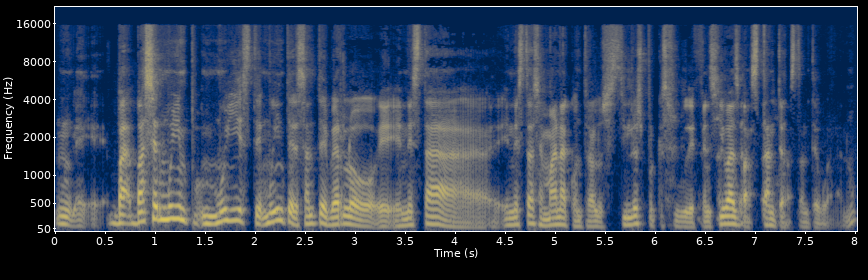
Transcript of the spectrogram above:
va, va a ser muy, muy, este, muy interesante verlo eh, en, esta, en esta semana contra los Steelers porque su defensiva es bastante, bastante buena, ¿no?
